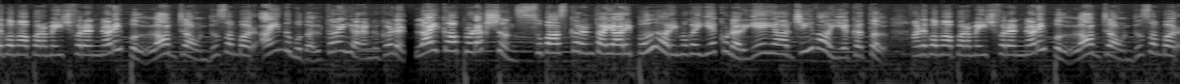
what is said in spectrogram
அனுபமா பரமேஸ்வரன் நடிப்பில் லாக்டவுன் டிசம்பர் ஐந்து முதல் திரையரங்குகளில். லைகா புரொடக்ஷன்ஸ் சுபாஸ்கரன் தயாரிப்பில் அறிமுக இயக்குனர் ஏ ஆர் ஜீவா இயக்கத்தில். அனுபமா பரமேஸ்வரன் நடிப்பில் லாக்டவுன் டிசம்பர்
